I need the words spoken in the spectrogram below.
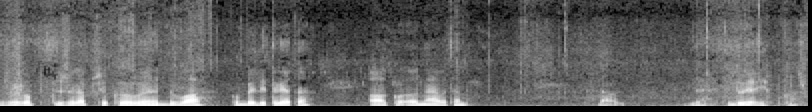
Жереб, жеребчикове два, кобилі три, так? А ко- невицям? Давай. Де? Іду я їх покажу.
